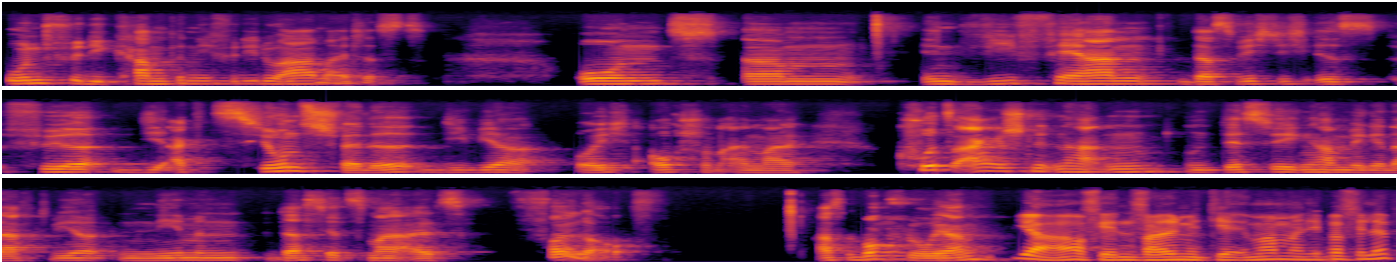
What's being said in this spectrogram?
und für die Company, für die du arbeitest. Und ähm, inwiefern das wichtig ist für die Aktionsschwelle, die wir euch auch schon einmal kurz angeschnitten hatten. Und deswegen haben wir gedacht, wir nehmen das jetzt mal als Folge auf. Hast du Bock, Florian? Ja, auf jeden Fall mit dir immer, mein lieber Philipp.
